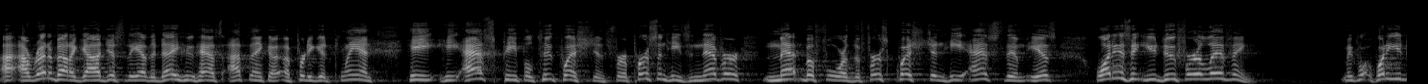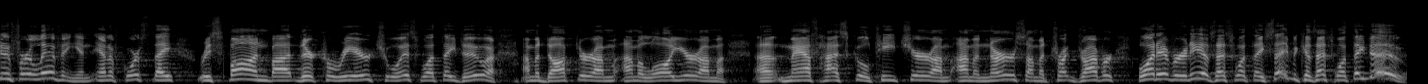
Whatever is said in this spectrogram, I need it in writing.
I, I read about a guy just the other day who has, I think, a, a pretty good plan. He, he asked people two questions. For a person he's never met before, the first question he asked them is, What is it you do for a living? I mean, what, what, do you do for a living? And, and of course, they respond by their career choice, what they do. Uh, I'm a doctor, I'm, I'm a lawyer, I'm a, a math high school teacher, I'm, I'm a nurse, I'm a truck driver, whatever it is, that's what they say because that's what they do.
